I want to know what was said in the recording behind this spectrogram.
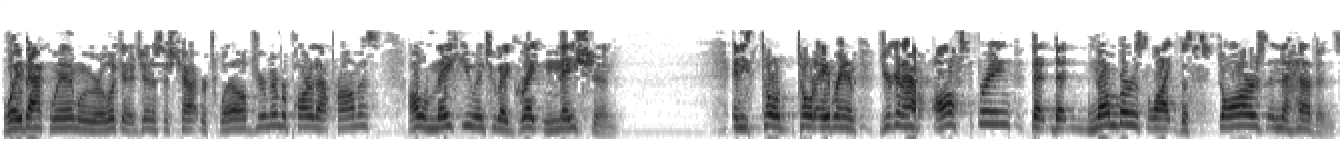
Way back when, when we were looking at Genesis chapter 12, do you remember part of that promise? I will make you into a great nation. And he told, told Abraham, you're going to have offspring that, that numbers like the stars in the heavens.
